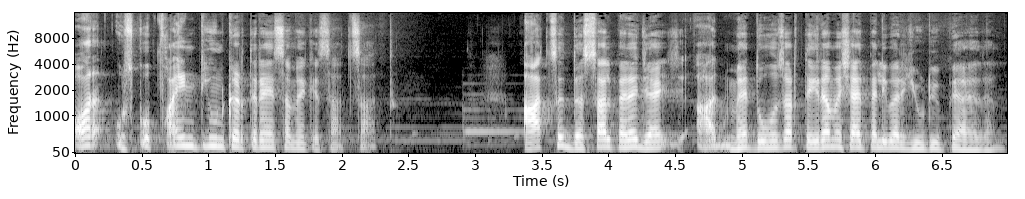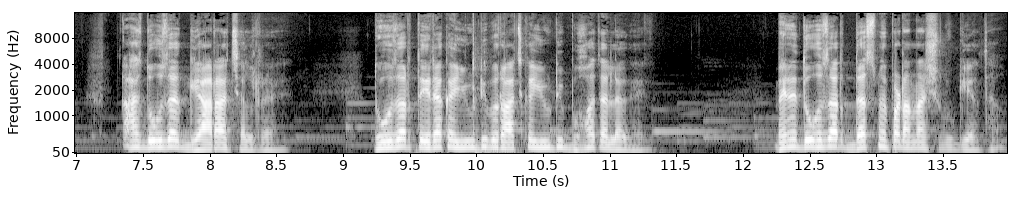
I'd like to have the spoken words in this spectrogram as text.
और उसको फाइन ट्यून करते रहें समय के साथ साथ। आज से दस साल पहले जाए, आज मैं 2013 में शायद पहली बार यूट्यूब पे आया था। आज 2011 चल रहा है। 2013 का यूट्यूब और आज का यूट्यूब बहुत अलग है। मैंने 2010 में पढ़ाना शुरू किया था।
